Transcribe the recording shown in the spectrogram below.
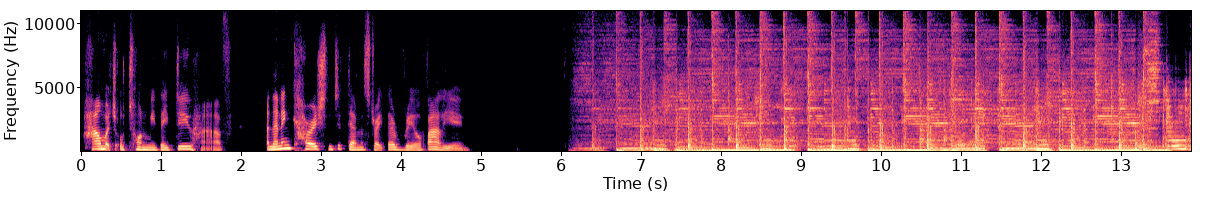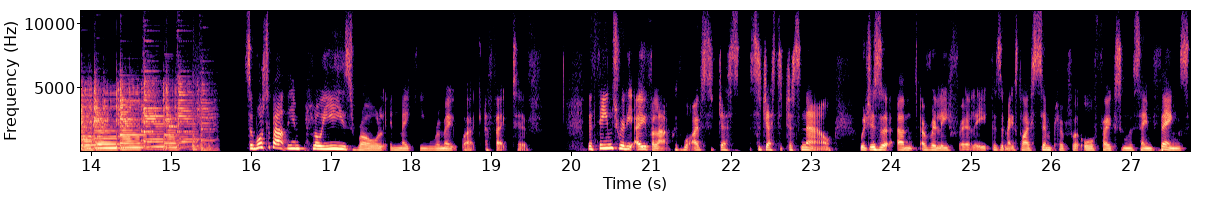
how much autonomy they do have, and then encourage them to demonstrate their real value. So, what about the employee's role in making remote work effective? The themes really overlap with what I've suggest, suggested just now, which is a, um, a relief, really, because it makes life simpler if we're all focusing on the same things.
